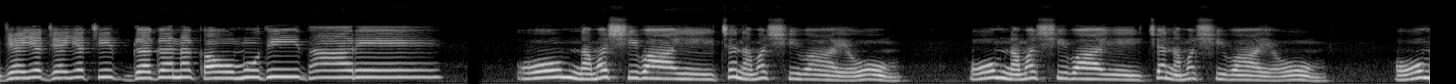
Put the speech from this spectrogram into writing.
जय जय चिद्गगनकौमुदीधारे ॐ नमः शिवायै च नमः शिवाय ॐ ॐ नमः शिवायै च नमः शिवाय ॐ ॐ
